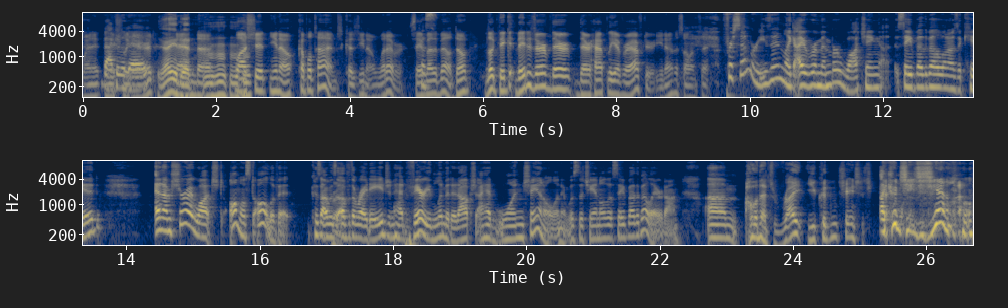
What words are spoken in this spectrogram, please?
when it Back initially day. aired. Yeah, you did. and, uh, Mhm, mhm. Watched it, you know, a couple times because you know whatever. Saved by the Bell. Don't look. They they deserve their their happily ever after. You know, that's all I'm saying. For some reason, like I remember watching Saved by the Bell when I was a kid, and I'm sure I watched almost all of it because I was Right. of the right age and had very limited option. I had one channel, and it was the channel that Saved by the Bell aired on. Um, Oh, that's right. You couldn't change it. I couldn't change the channel.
